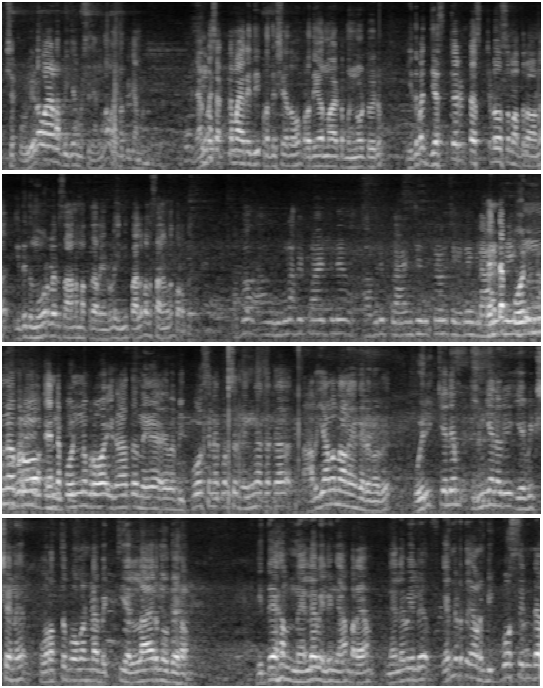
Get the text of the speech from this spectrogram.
പക്ഷെ പുള്ളിയുടെ വായടപ്പിക്കാം പക്ഷെ ഞങ്ങളെ വായടപ്പിക്കാൻ പറ്റില്ല. ഞങ്ങൾ ശക്തമായ രീതിയിൽ പ്രതിഷേധവും പ്രതികരണമായിട്ട് മുന്നോട്ട് വരും. ഇതിപ്പോൾ ജസ്റ്റ് ഒരു ടെസ്റ്റ് ഡോസ് മാത്രമാണ്. ഇതിൽ നൂറിലൊരു സാധനം മാത്രമേ അറിയുള്ളൂ ഇനി പല പല സാധനങ്ങൾ പുറത്ത് എന്റെ പൊന്ന് ബ്രോ എന്റെ പൊന്ന് ബ്രോ ഇതിനകത്ത് ബിഗ് ബോസിനെ കുറിച്ച് നിങ്ങൾക്കൊക്കെ അറിയാമെന്നാണ് ഞാൻ കരുതുന്നത്. ഒരിക്കലും ഇങ്ങനൊരു എവിക്ഷന് പുറത്തു പോകേണ്ട വ്യക്തിയല്ലായിരുന്നു ഇദ്ദേഹം. ഇദ്ദേഹം നിലവിൽ ഞാൻ പറയാം നിലവിൽ എന്റെ അടുത്ത് ഞാൻ ബിഗ് ബോസിന്റെ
